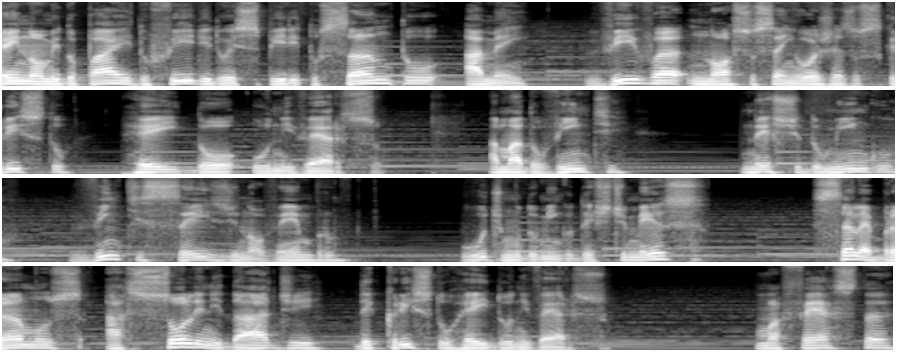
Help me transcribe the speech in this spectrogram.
Em nome do Pai, do Filho e do Espírito Santo. Amém. Viva nosso Senhor Jesus Cristo, Rei do Universo. Amado ouvinte, neste domingo, 26 de novembro, o último domingo deste mês, celebramos a solenidade de Cristo Rei do Universo. Uma festa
